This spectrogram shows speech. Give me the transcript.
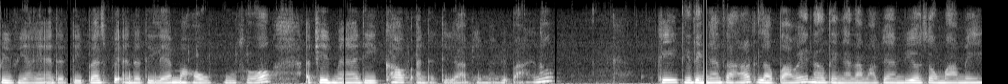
PVN ရဲ့ entity best fit entity လည်းမဟုတ်ဘူးဆိုတော့အပြည့်မှန်ဒီ curve entity ကအပြည့်မှန်ဖြစ်ပါတယ်နော် okay ဒီသင်ခန်းစာတော့ဒီလောက်ပါပဲနောက်သင်ခန်းစာမှာပြန်ပြီးတော့ဆုံပါမယ်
